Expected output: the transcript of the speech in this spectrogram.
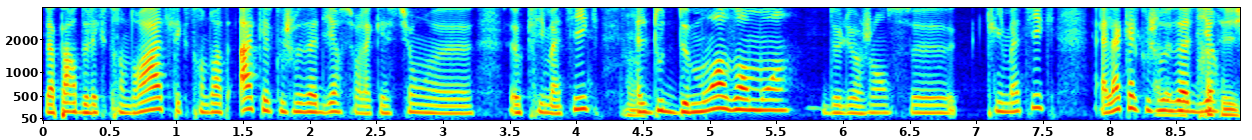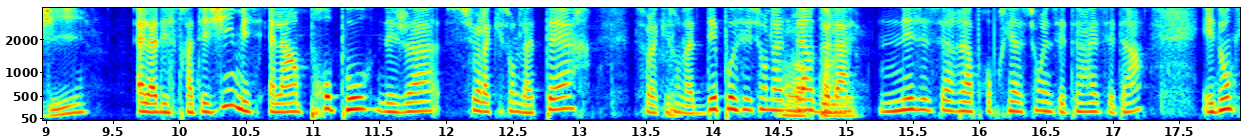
la part de l'extrême droite. L'extrême droite a quelque chose à dire sur la question climatique. Elle doute de moins en moins de l'urgence climatique. Elle a quelque chose à dire. Stratégies. Elle a des stratégies, mais elle a un propos déjà sur la question de la terre, sur la question de la dépossession de la terre, de la nécessaire réappropriation, etc., etc. Et donc,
